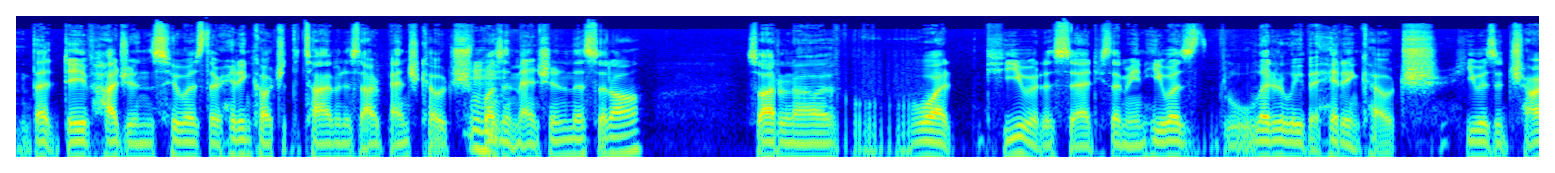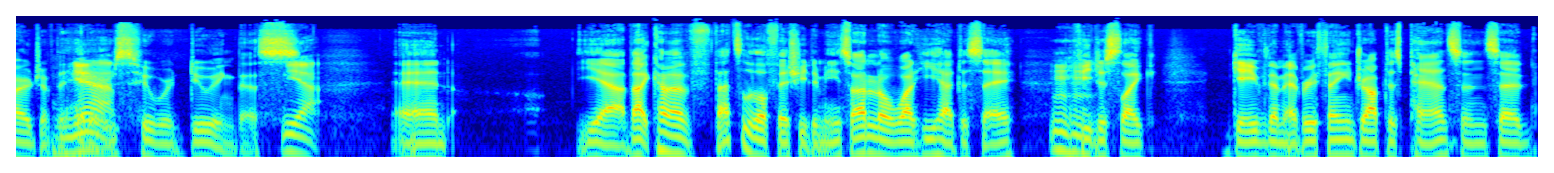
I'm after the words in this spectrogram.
that Dave Hudgens, who was their hitting coach at the time and is our bench coach, Mhm. wasn't mentioned in this at all. So I don't know what he would have said. Because I mean, he was literally the hitting coach. He was in charge of the Yeah. hitters who were doing this. yeah. And yeah, that kind of that's a little fishy to me. So I don't know what he had to say. If he Mhm. just like gave them everything, dropped his pants, and said,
